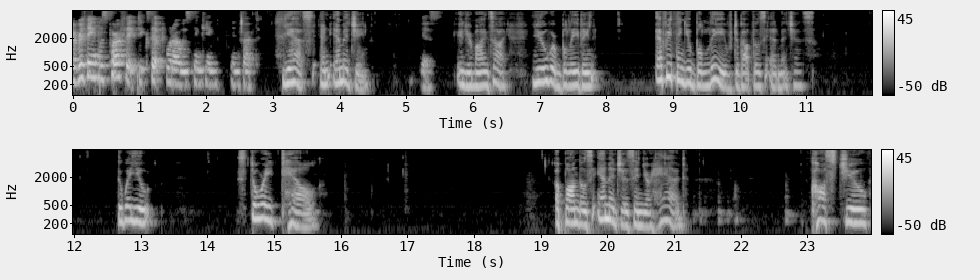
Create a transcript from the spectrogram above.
Everything was perfect except what I was thinking, in fact. Yes, and imaging. Yes. In your mind's eye. You were believing everything you believed about those images. The way you story tell upon those images in your head cost you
